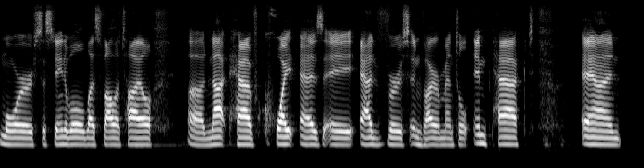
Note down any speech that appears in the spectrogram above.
more sustainable, less volatile, uh, not have quite as a adverse environmental impact, and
